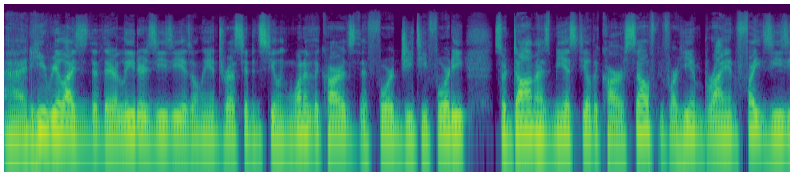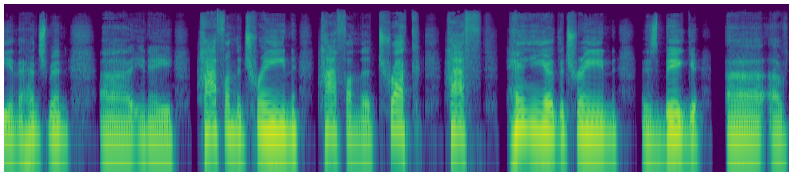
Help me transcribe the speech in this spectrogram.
uh, and he realizes that their leader Zizi is only interested in stealing one of the cards, the Ford GT40. So Dom has Mia steal the car herself before he and Brian fight Zizi and the henchmen uh, in a half on the train, half on the truck, half hanging out the train. This big uh, of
